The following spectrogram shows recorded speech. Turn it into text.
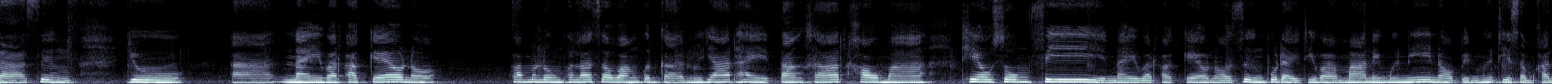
จ้าซึ่งอยู่ในวัดพระแก้วเนาะพระมรมพระราชวังเพิ่นก็อนุญาตให้ต่างชาติเข้ามา เที่ยวชมฟรีในวัดพระแก้วเนาะซึ่งผู้ใดที่ว่ามาในมื้อนี้เนาะเป็นมื้อที่สำคัญ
